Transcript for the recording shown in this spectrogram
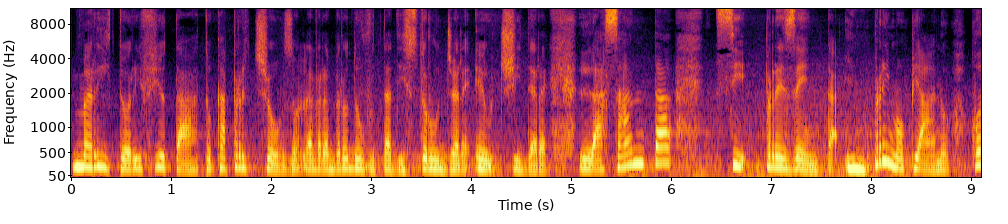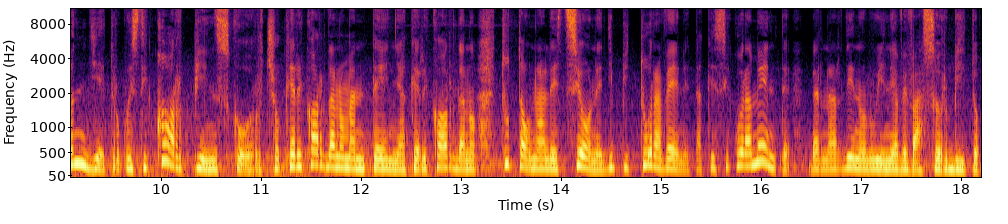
marito rifiutato, capriccioso, l'avrebbero dovuta distruggere e uccidere. La santa si presenta in primo piano con dietro questi corpi in scorcio che ricordano Mantegna, che ricordano tutta una lezione di pittura veneta che sicuramente Bernardino Luini aveva assorbito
